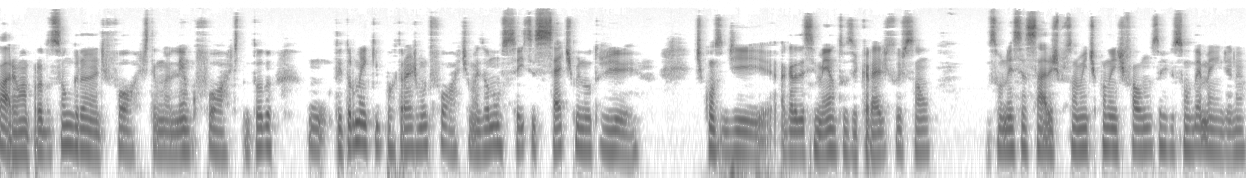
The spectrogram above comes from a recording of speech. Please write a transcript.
Claro, é uma produção grande, forte, tem um elenco forte, tem todo um, tem toda uma equipe por trás muito forte, mas eu não sei se 7 minutos de, de, de agradecimentos e créditos são, são necessários, principalmente quando a gente fala num serviço on demand, né?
